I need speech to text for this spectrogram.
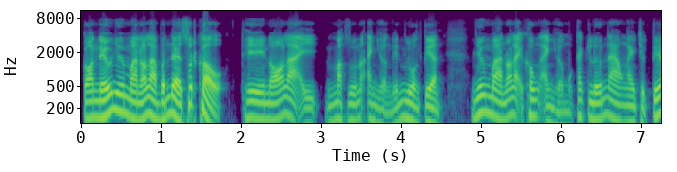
Còn nếu như mà nó là vấn đề xuất khẩu thì nó lại mặc dù nó ảnh hưởng đến luồng tiền nhưng mà nó lại không ảnh hưởng một cách lớn nào ngay trực tiếp.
